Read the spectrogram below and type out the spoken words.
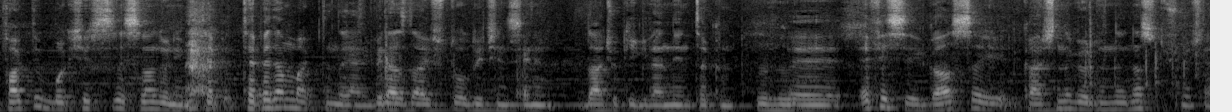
Farklı bir bakış açısıyla sana döneyim. Tepe- tepeden baktığında yani biraz daha üstte olduğu için senin daha çok ilgilendiğin takım. Ee, Efes'i, Galatasaray'ı karşında gördüğünde nasıl düşünüyorsun?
